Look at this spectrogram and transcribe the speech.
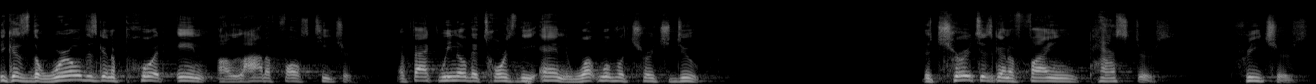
because the world is going to put in a lot of false teachers. In fact, we know that towards the end, what will the church do? The church is going to find pastors, preachers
